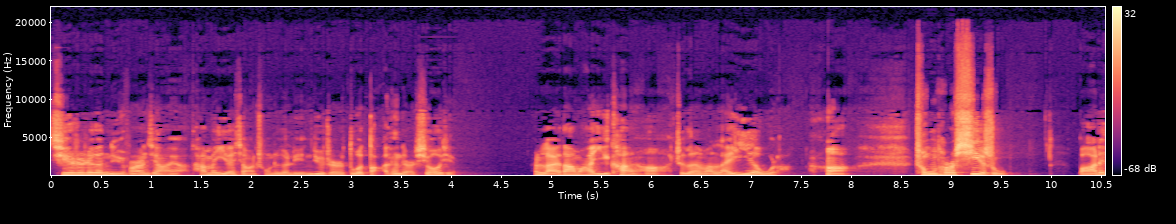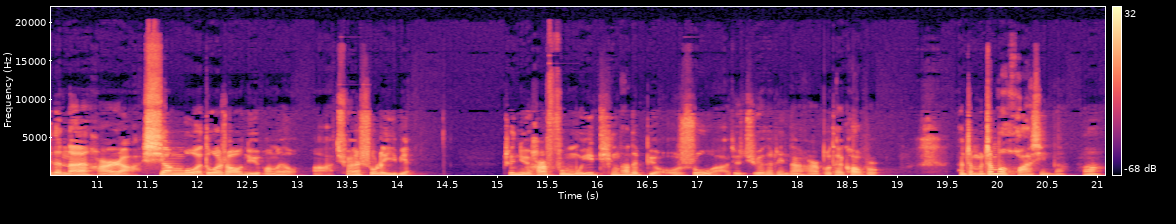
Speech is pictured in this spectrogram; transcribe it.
其实这个女方家呀，他们也想从这个邻居这儿多打听点消息。来大妈一看，哈，这他妈来业务了，哈，从头细数，把这个男孩啊相过多少女朋友啊，全说了一遍。这女孩父母一听他的表述啊，就觉得这男孩不太靠谱。他怎么这么花心呢？啊，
